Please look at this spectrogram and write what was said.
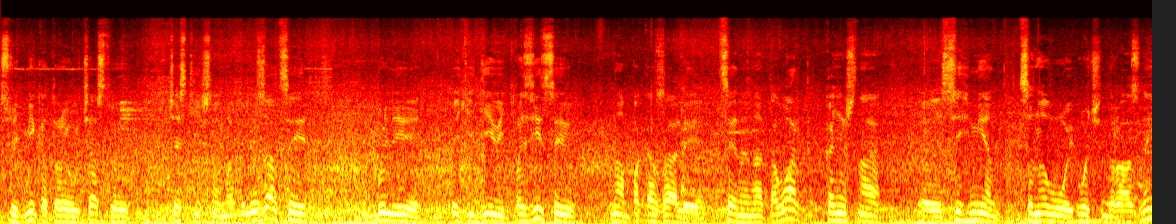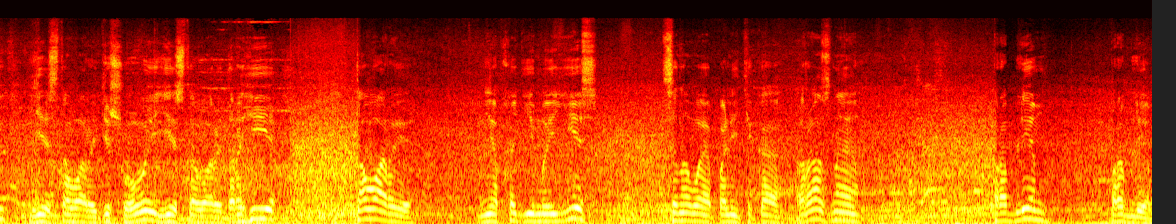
с людьми, которые участвуют в частичной мобилизации. Были эти 9 позиций нам показали цены на товар. Конечно, э, сегмент ценовой очень разный. Есть товары дешевые, есть товары дорогие. Товары необходимые есть. Ценовая политика разная. Проблем проблем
